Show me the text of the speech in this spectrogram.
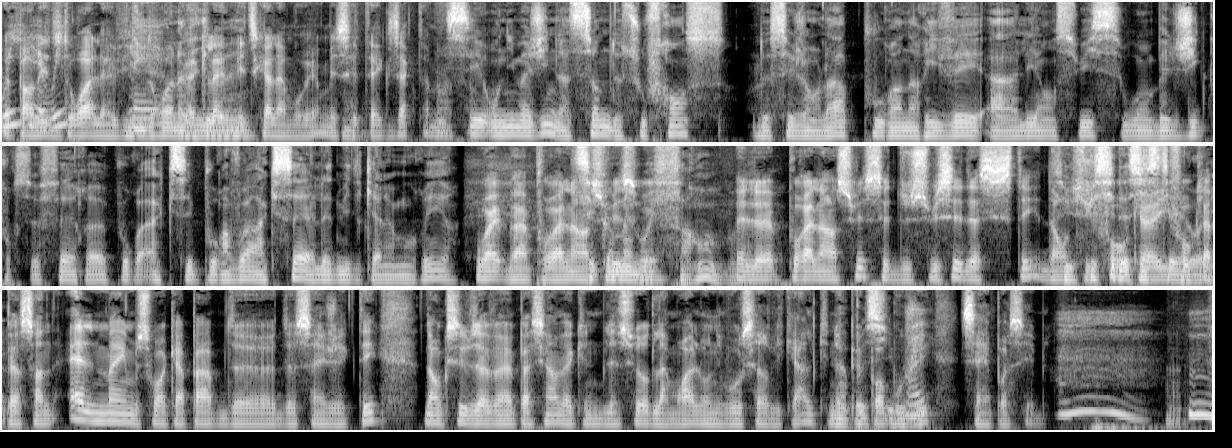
de parler du droit à la vie avec l'aide médicale à mourir, mais c'était exactement ça. On imagine la somme de souffrance de ces gens-là pour en arriver à aller en Suisse ou en Belgique pour se faire pour accès pour avoir accès à l'aide médicale à mourir. Ouais, ben pour aller en Suisse, quand même oui. effarant. pour aller en Suisse, c'est du suicide assisté. Donc il faut, que, il faut que la personne elle-même soit capable de, de s'injecter. Donc si vous avez un patient avec une blessure de la moelle au niveau cervical qui ne peut pas bouger, c'est impossible. Mmh.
